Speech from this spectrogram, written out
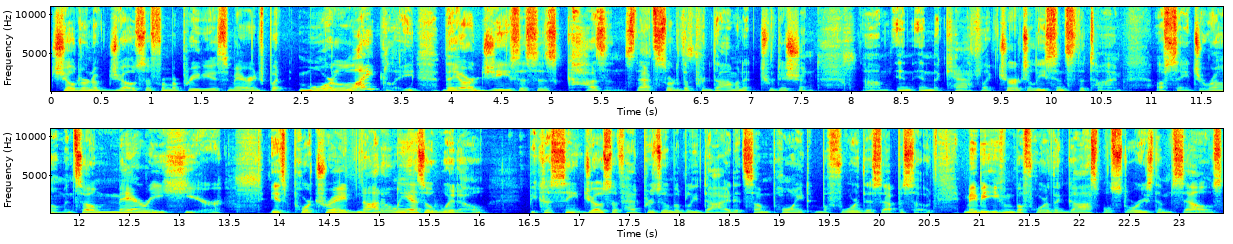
children of Joseph from a previous marriage, but more likely they are Jesus's cousins. That's sort of the predominant tradition um, in, in the Catholic Church, at least since the time of St. Jerome. And so Mary here is portrayed not only as a widow, because St. Joseph had presumably died at some point before this episode, maybe even before the gospel stories themselves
